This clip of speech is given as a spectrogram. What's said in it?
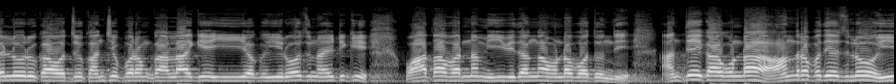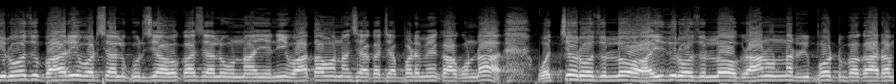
ఏలూరు కావచ్చు కంచిపురం కాలా అలాగే ఈ యొక్క ఈరోజు నైట్కి వాతావరణం ఈ విధంగా ఉండబోతుంది. అంతేకాకుండా ఆంధ్రప్రదేశ్లో ఈరోజు భారీ వర్షాలు కురిసే అవకాశాలు ఉన్నాయని వాతావరణ శాఖ చెప్పడమే కాకుండా వచ్చే రోజుల్లో ఐదు రోజుల్లో రానున్న రిపోర్టు ప్రకారం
